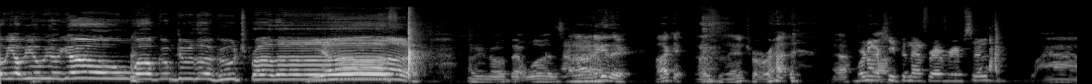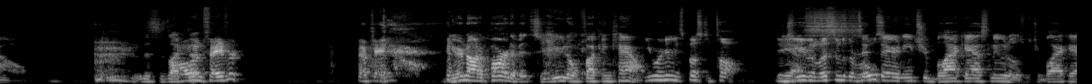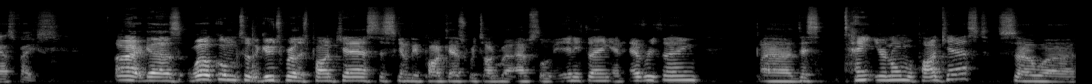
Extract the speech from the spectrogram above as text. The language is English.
Yo, yo, yo, yo, yo! Welcome to the Gooch Brothers! Yo! I don't even know what that was. I don't either. Fuck it. This is the intro, right? Yeah. We're not Wow. keeping that for every episode. Wow. this is like All the, in favor? Okay. You're not a part of it, so you don't fucking count. You weren't even supposed to talk. Did Yeah, you even listen to the sit rules? there and eat your black ass noodles with your black ass face. All right, guys. Welcome to the Gooch Brothers podcast. This is going to be a podcast where we talk about absolutely anything and everything. Uh, this tain't your normal podcast. So, uh,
